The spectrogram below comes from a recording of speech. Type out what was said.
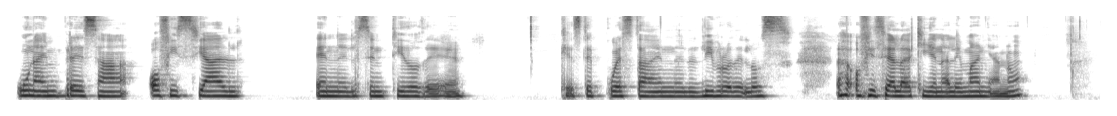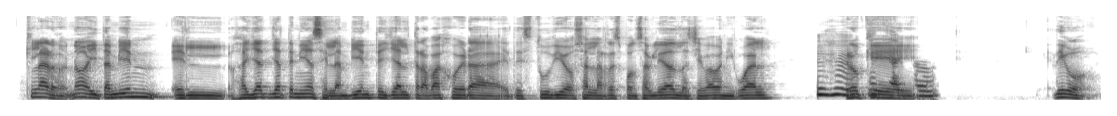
una empresa oficial en el sentido de que esté puesta en el libro de los uh, oficial aquí en Alemania, ¿no? Claro, no, y también el, o sea, ya, ya tenías el ambiente, ya el trabajo era de estudio, o sea, las responsabilidades las llevaban igual. Creo que, digo,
